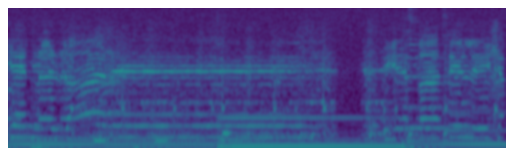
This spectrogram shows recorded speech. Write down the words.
ये नजारे basilika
